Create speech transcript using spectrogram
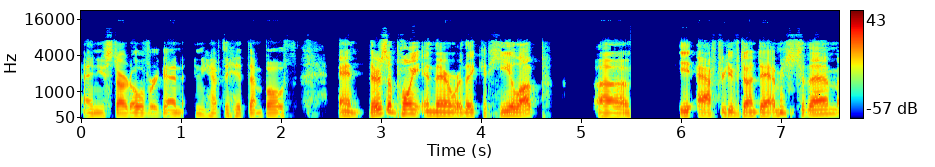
and you start over again, and you have to hit them both. And there's a point in there where they could heal up uh, after you've done damage to them,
